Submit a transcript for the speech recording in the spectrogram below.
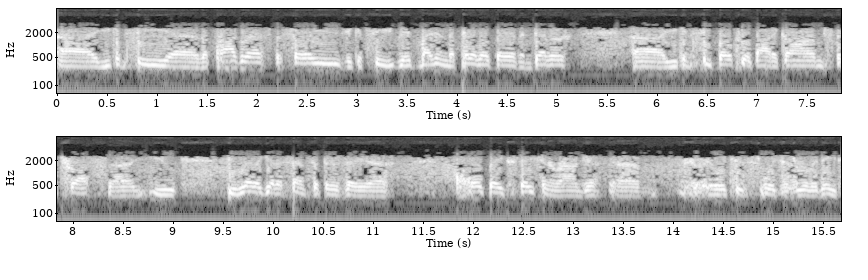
Uh, you can see uh, the Progress, the Soyuz. You can see right in the payload bay of Endeavour. Uh, you can see both robotic arms, the truss. Uh, you you really get a sense that there's a, uh, a whole big station around you, um, which is which is really neat.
